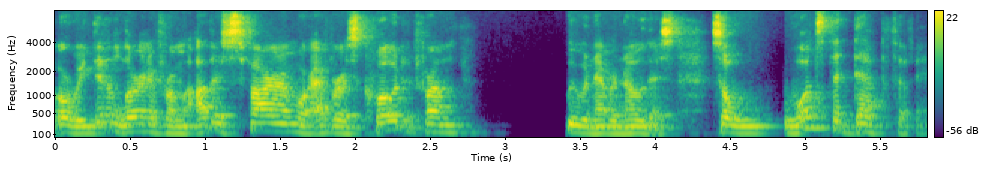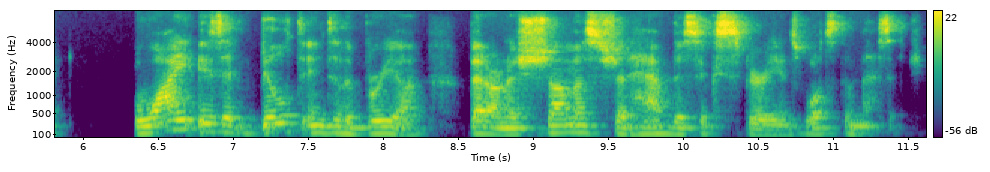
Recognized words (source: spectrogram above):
or we didn't learn it from other Sfarim, wherever it's quoted from, we would never know this. So what's the depth of it? Why is it built into the Bria that our neshamas should have this experience? What's the message?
